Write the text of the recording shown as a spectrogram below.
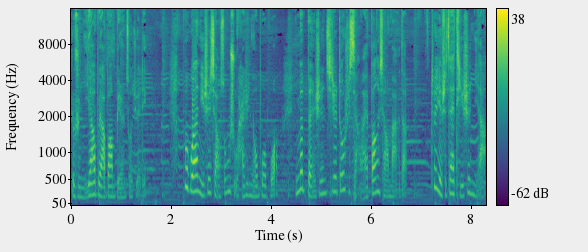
就是你要不要帮别人做决定。不管你是小松鼠还是牛伯伯，你们本身其实都是想来帮小马的。这也是在提示你啊，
